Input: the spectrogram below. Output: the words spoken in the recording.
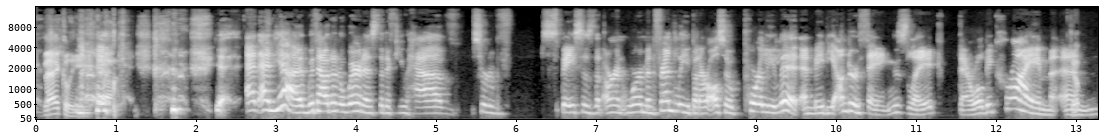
exactly. yeah, and and yeah, without an awareness that if you have sort of spaces that aren't warm and friendly but are also poorly lit and maybe under things like there will be crime and yep.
